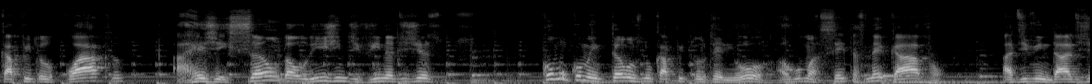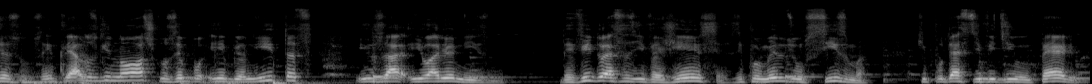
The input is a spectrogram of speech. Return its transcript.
Capítulo 4: A rejeição da origem divina de Jesus. Como comentamos no capítulo anterior, algumas seitas negavam a divindade de Jesus, entre elas os gnósticos, os ebionitas e, os, e o arianismo. Devido a essas divergências e por meio de um cisma que pudesse dividir o império,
